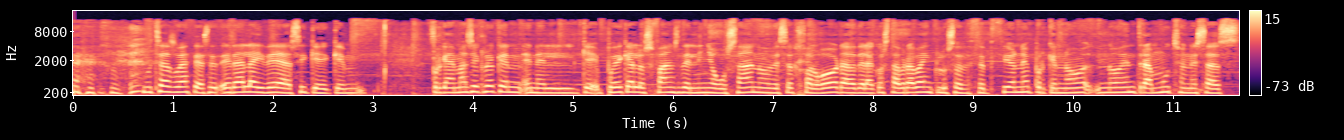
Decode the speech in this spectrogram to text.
Muchas gracias. Era la idea, así que, que porque además yo creo que en, en, el que puede que a los fans del Niño Gusano, de Sergio Algora o de la Costa Brava incluso decepcione porque no, no entra mucho en esas,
